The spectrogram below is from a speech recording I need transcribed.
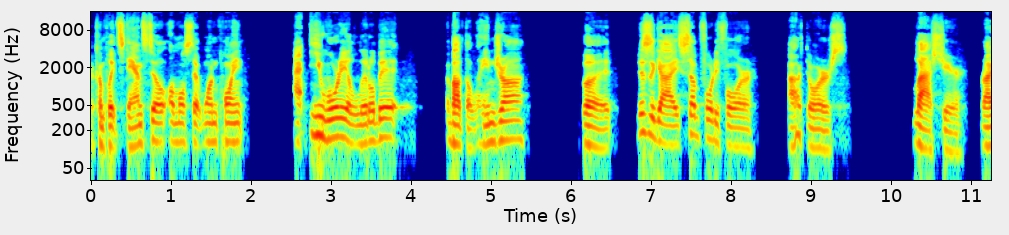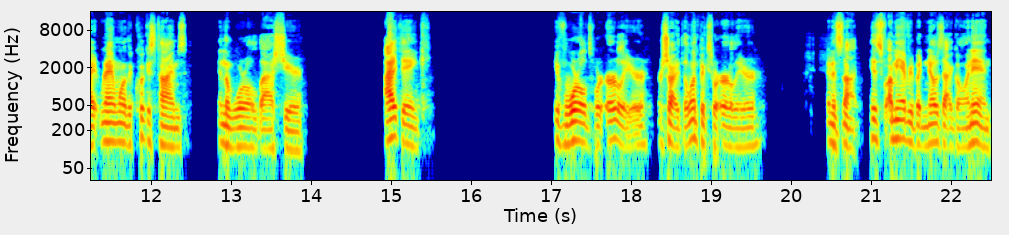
a complete standstill almost at one point. You worry a little bit about the lane draw, but this is a guy sub 44 outdoors last year, right? Ran one of the quickest times in the world last year. I think if worlds were earlier, or sorry, the Olympics were earlier, and it's not his, I mean, everybody knows that going in.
